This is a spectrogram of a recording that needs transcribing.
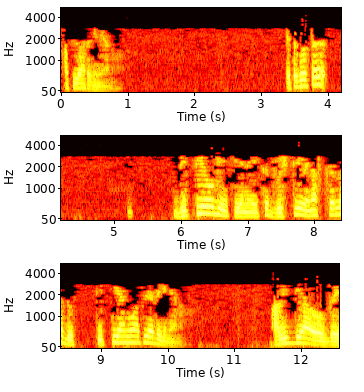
අපි අරගෙන යනවා. එතකොට ditthiyෝගය කියන එක දෘෂ්ටිය වෙනස් කරලා ditthිය අනුව අපි වැඩගෙන යනවා. අවිද්‍යාවෝගය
